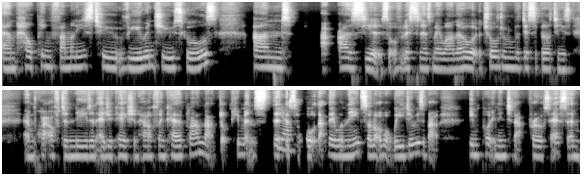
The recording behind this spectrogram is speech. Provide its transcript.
um, helping families to view and choose schools. And as your sort of listeners may well know, children with disabilities um, quite often need an education, health, and care plan that documents the, yeah. the support that they will need. So a lot of what we do is about inputting into that process and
